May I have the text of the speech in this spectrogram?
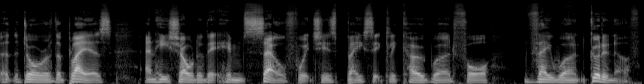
at the door of the players, and he shouldered it himself, which is basically code word for they weren't good enough.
